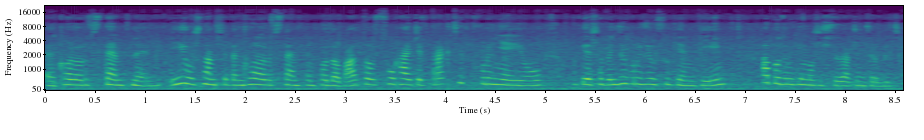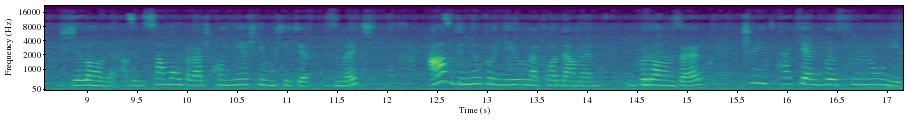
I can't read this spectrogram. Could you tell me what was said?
e, kolor wstępny i już nam się ten kolor wstępny podoba, to słuchajcie, w trakcie turnieju po pierwsze będzie brudził sukienki, a po drugie może się zacząć robić zielony, a więc samoopalacz koniecznie musicie zmyć, a w dniu turnieju nakładamy bronzer, czyli tak jakby fluid,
